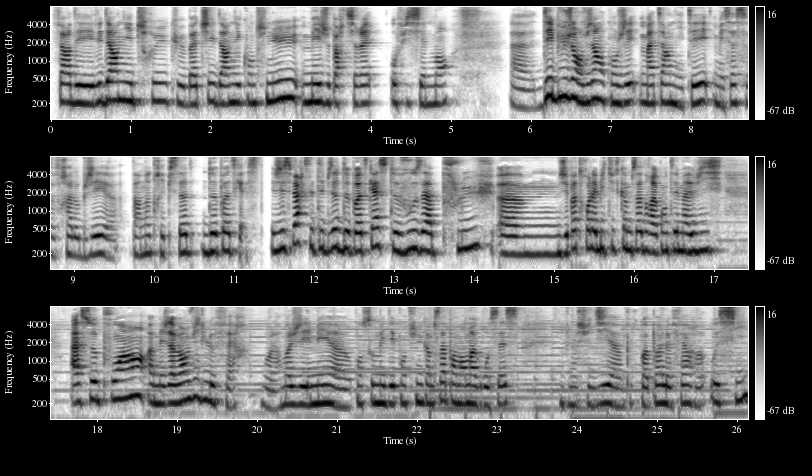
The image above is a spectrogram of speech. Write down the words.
faire des, les derniers trucs, batcher les derniers contenus, mais je partirai officiellement début janvier en congé maternité, mais ça se fera l'objet d'un autre épisode de podcast. J'espère que cet épisode de podcast vous a plu. J'ai pas trop l'habitude comme ça de raconter ma vie à ce point, mais j'avais envie de le faire. Voilà, moi j'ai aimé euh, consommer des contenus comme ça pendant ma grossesse. Je me suis dit euh, pourquoi pas le faire aussi.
